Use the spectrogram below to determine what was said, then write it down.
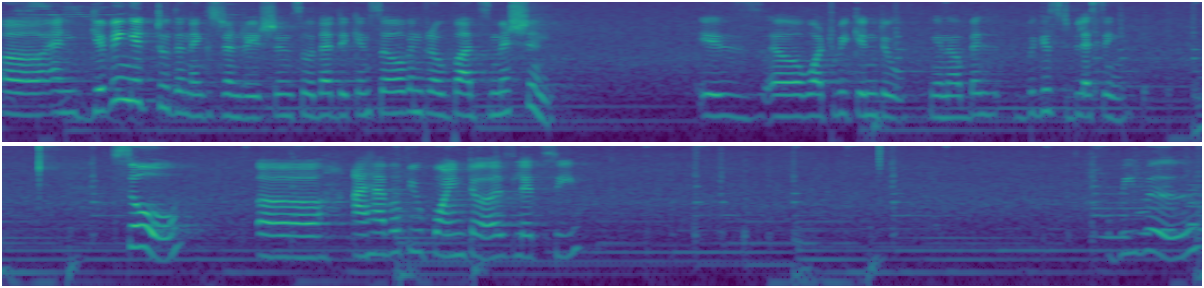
uh, and giving it to the next generation so that they can serve in Prabhupada's mission is uh, what we can do, you know, biggest blessing. So, uh, I have a few pointers. Let's see. We will.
